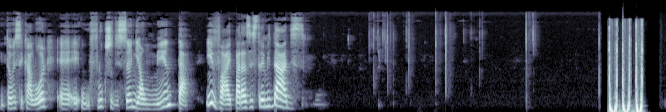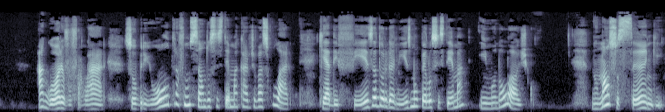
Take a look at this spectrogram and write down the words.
Então, esse calor, é, é o fluxo de sangue aumenta e vai para as extremidades. Agora eu vou falar sobre outra função do sistema cardiovascular, que é a defesa do organismo pelo sistema imunológico. No nosso sangue,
